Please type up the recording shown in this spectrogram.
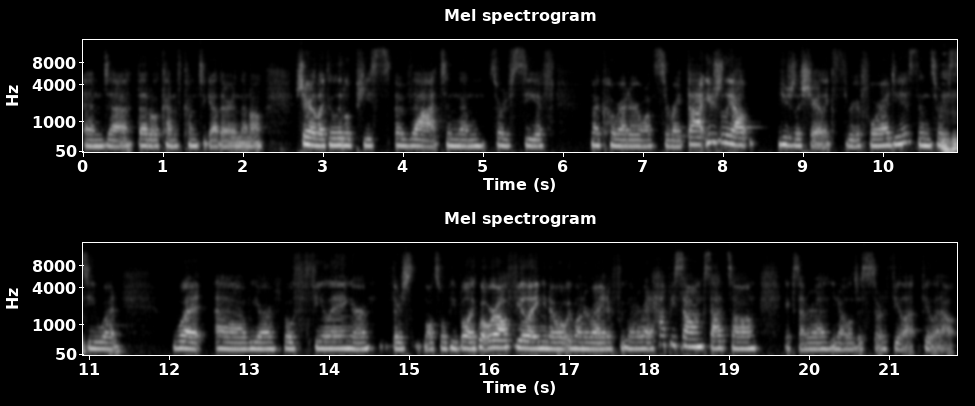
and uh, that'll kind of come together. And then I'll share like a little piece of that and then sort of see if my co writer wants to write that. Usually I'll usually share like three or four ideas and sort of mm-hmm. see what what uh, we are both feeling or there's multiple people like what we're all feeling you know what we want to write. If we want to write a happy song sad song etc you know we'll just sort of feel it feel it out.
